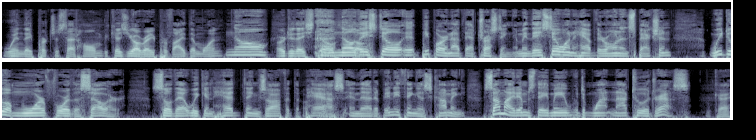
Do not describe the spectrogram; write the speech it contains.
when they purchase that home because you already provide them one, No, or do they still? Uh, no, so- they still. It, people are not that trusting. I mean, they still want to have their own inspection. We do it more for the seller, so that we can head things off at the pass, and that if anything is coming, some items they may want not to address, Okay.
